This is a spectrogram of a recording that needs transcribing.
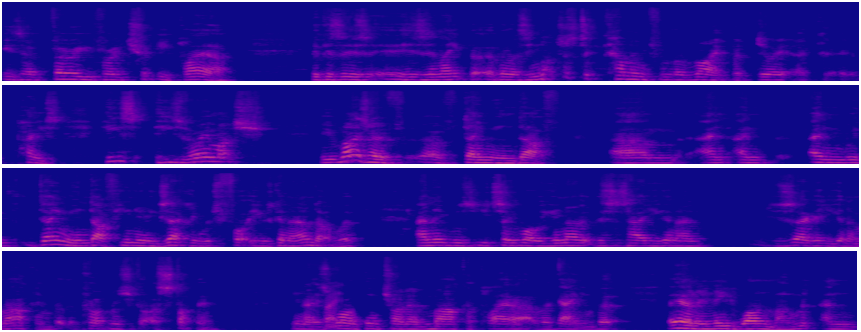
is a very very tricky player because his his innate ability not just to come in from the right but do it at pace. He's he's very much he reminds me of, of Damien Duff, um, and and and with Damien Duff, you knew exactly which foot he was going to end up with, and it was you'd say, well, you know, this is how you're going to, this is how you're going to mark him, but the problem is you've got to stop him. You know, it's right. one thing trying to mark a player out of a game, but they only need one moment, and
